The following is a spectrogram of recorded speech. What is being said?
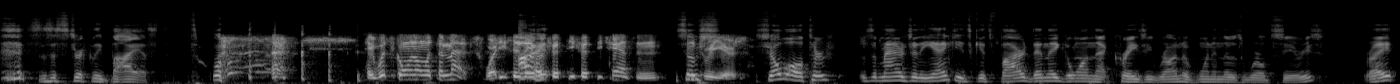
this is strictly biased. hey, what's going on with the Mets? Why do you say All they have a 50-50 chance in, in three years? Showalter, as the manager of the Yankees, gets fired. Then they go on that crazy run of winning those World Series, right?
